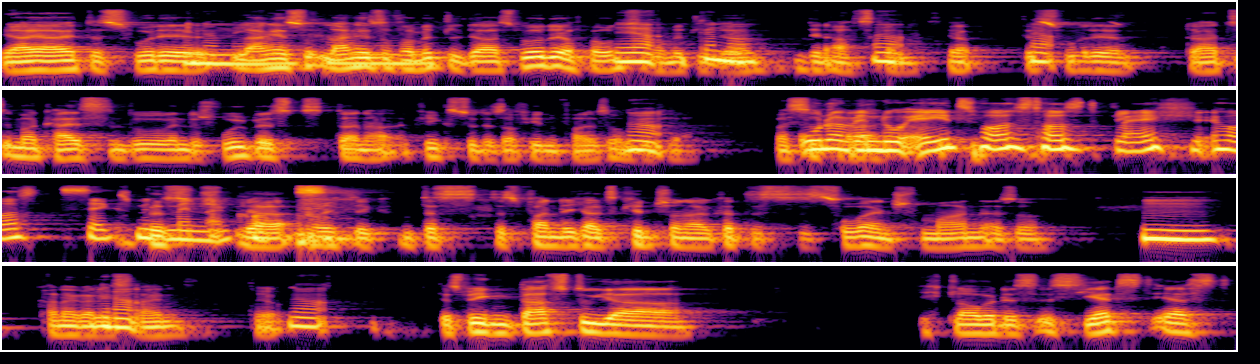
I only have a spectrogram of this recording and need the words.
Ja, ja, das wurde lange so, lange so vermittelt. Ja, es wurde auch bei uns ja, vermittelt, genau. ja, in den 80ern. Ja, ja das wurde, da hat es immer geheißen, du, wenn du schwul bist, dann kriegst du das auf jeden Fall so ungefähr. Oder wenn du AIDS hast, hast gleich hast Sex mit das, Männern Ja, gehabt. richtig. Und das, das fand ich als Kind schon, gesagt, das ist so ein Schmarrn, also Hm, kann ja gar nicht Ja. sein. Ja. Deswegen darfst du ja, ich glaube, das ist jetzt erst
